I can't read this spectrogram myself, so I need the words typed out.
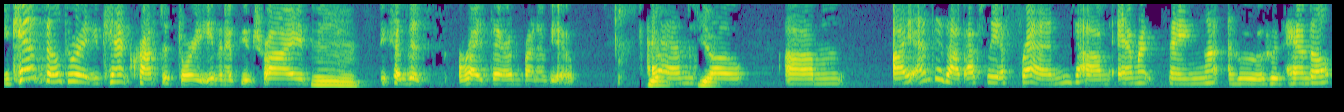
you can't filter it, you can't craft a story even if you tried mm. because it's right there in front of you. Yeah. And yeah. so. Um, I ended up actually a friend, um, Amrit Singh, who, whose handle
